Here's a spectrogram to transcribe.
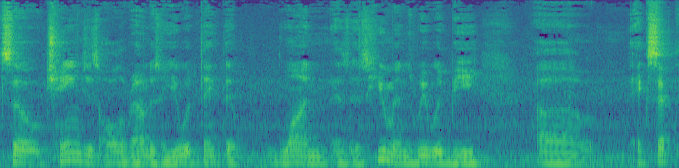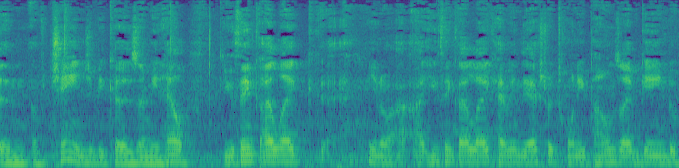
so change is all around us, and you would think that one, as as humans, we would be uh, accepting of change because I mean, hell, do you think I like, you know, I, you think I like having the extra 20 pounds I've gained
